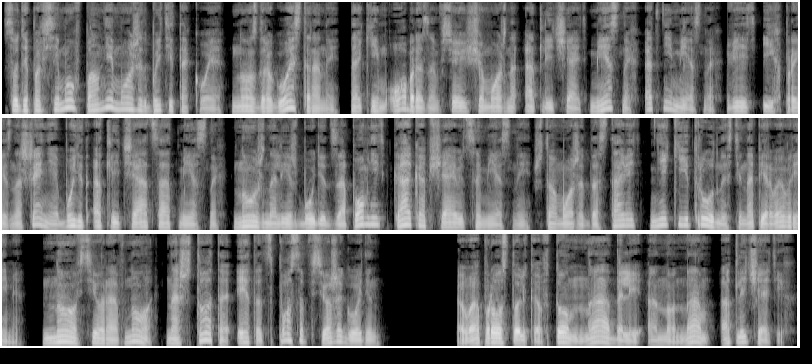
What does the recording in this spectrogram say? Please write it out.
судя по всему, вполне может быть и такое. Но с другой стороны, таким образом все еще можно отличать местных от неместных, ведь их произношение будет отличаться от местных. Нужно лишь будет запомнить, как общаются местные, что может доставить некие трудности на первое время. Но все равно на что-то этот способ все же годен. Вопрос только в том, надо ли оно нам отличать их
